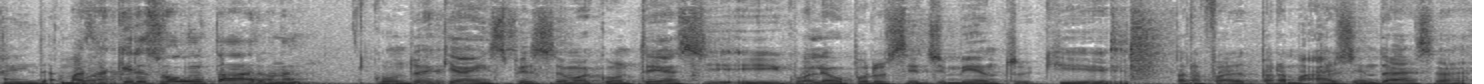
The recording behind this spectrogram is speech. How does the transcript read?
ainda. Mas aqueles voluntários, né? Quando é que a inspeção acontece e qual é o procedimento que para, para agendar essa?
